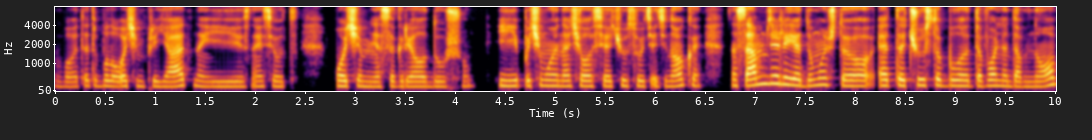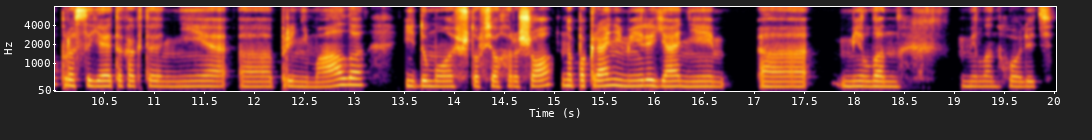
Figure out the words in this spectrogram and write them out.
Вот, это было очень приятно и, знаете, вот очень мне согрело душу. И почему я начала себя чувствовать одинокой? На самом деле, я думаю, что это чувство было довольно давно, просто я это как-то не э, принимала и думала, что все хорошо. Но, по крайней мере, я не э, мелан... меланхолить,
